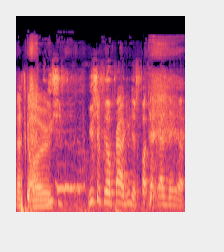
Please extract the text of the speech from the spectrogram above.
let's go. You should. You should feel proud. You just fucked that guy's day up.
